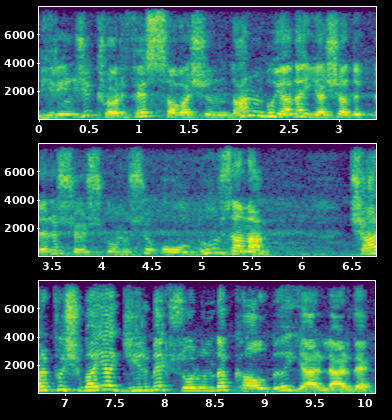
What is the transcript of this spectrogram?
birinci Körfez Savaşı'ndan bu yana yaşadıkları söz konusu olduğu zaman çarpışmaya girmek zorunda kaldığı yerlerde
